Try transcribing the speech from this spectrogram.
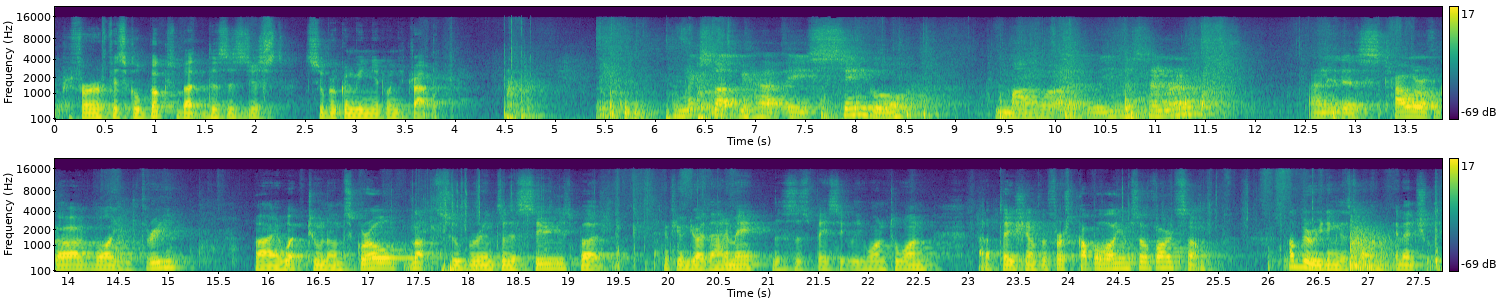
prefer physical books, but this is just super convenient when you travel. Next up, we have a single manga, I believe, this time around. And it is Tower of God Volume 3 by Webtoon on Scroll. Not super into this series, but if you enjoy the anime, this is basically one to one adaptation of the first couple volumes so far, so I'll be reading this one eventually.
